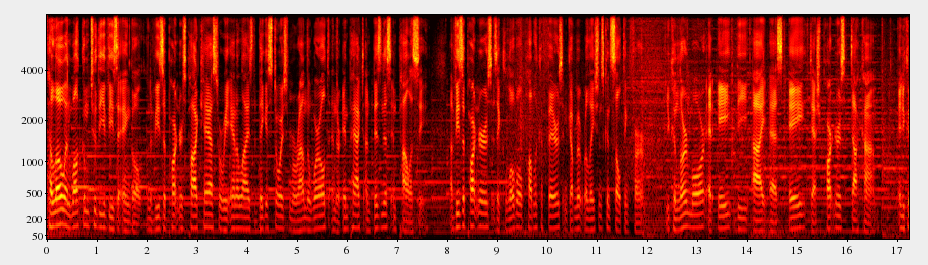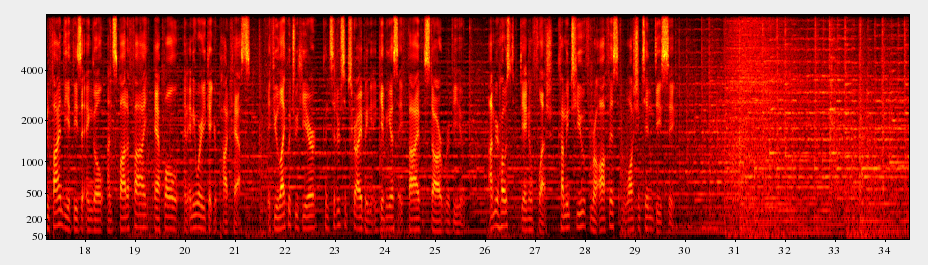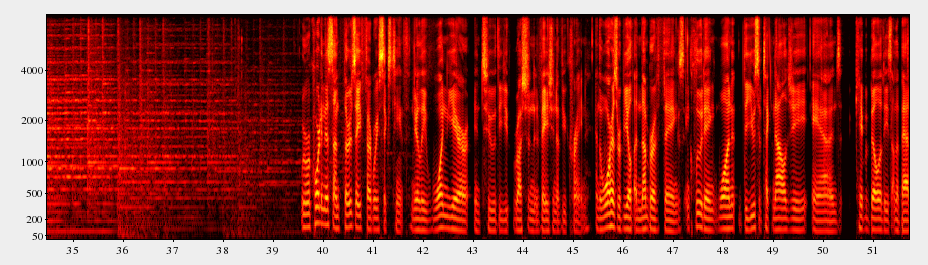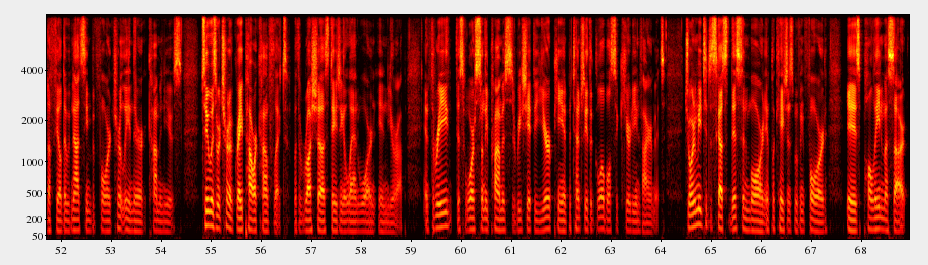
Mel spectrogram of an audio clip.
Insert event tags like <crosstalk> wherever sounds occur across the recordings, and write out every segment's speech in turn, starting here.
Hello and welcome to the Avisa Angle, an Avisa Partners podcast where we analyze the biggest stories from around the world and their impact on business and policy. Avisa Partners is a global public affairs and government relations consulting firm. You can learn more at avisa-partners.com. And you can find the Avisa Angle on Spotify, Apple, and anywhere you get your podcasts. If you like what you hear, consider subscribing and giving us a five star review. I'm your host, Daniel Flesch, coming to you from our office in Washington, D.C. We're recording this on Thursday, February 16th, nearly one year into the Russian invasion of Ukraine. And the war has revealed a number of things, including one, the use of technology and capabilities on the battlefield that we've not seen before, certainly in their common use. Two is a return of great power conflict, with Russia staging a land war in, in Europe. And three, this war certainly promises to reshape the European, potentially the global security environment. Joining me to discuss this and more and implications moving forward is Pauline Massart,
